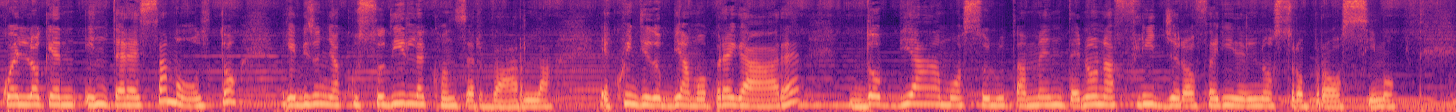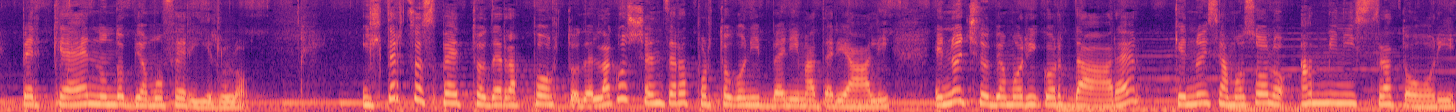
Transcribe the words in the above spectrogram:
Quello che interessa molto è che bisogna custodirla e conservarla e quindi dobbiamo pregare, dobbiamo assolutamente non affliggere o ferire il nostro prossimo perché non dobbiamo ferirlo. Il terzo aspetto del rapporto della coscienza è il rapporto con i beni materiali e noi ci dobbiamo ricordare che noi siamo solo amministratori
